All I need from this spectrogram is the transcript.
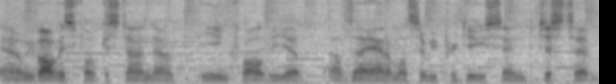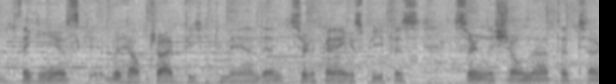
Uh, we've always focused on uh, eating quality of, the animals that we produce and just uh, thinking it would help drive beef demand and certified Angus beef has certainly shown that, that uh,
